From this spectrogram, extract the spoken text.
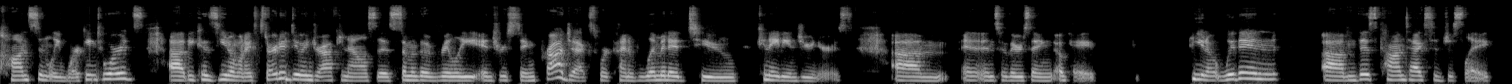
constantly working towards uh, because you know when i started doing draft analysis some of the really interesting projects were kind of limited to canadian juniors. Um, and, and, so they're saying okay you know within um, this context of just like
